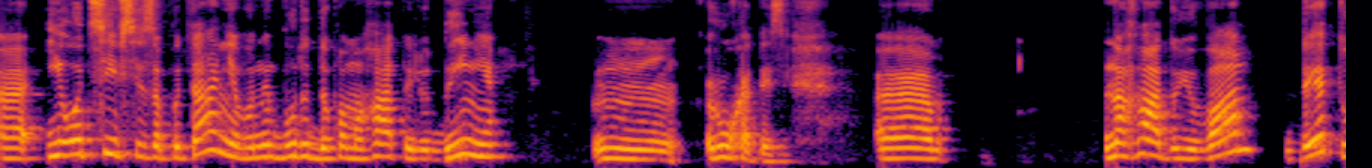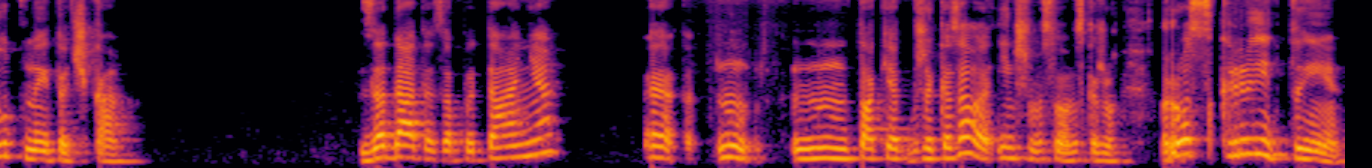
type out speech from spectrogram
Е, і оці всі запитання вони будуть допомагати людині м, рухатись. Е, нагадую вам, де тут ниточка. Задати запитання, е, ну, так як вже казала, іншими словами скажу, розкрити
